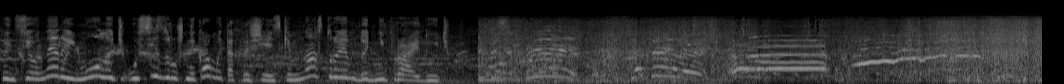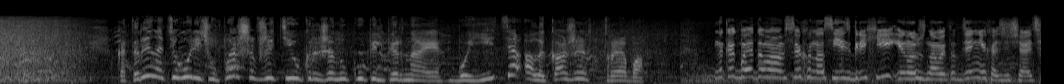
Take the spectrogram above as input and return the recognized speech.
Пенсіонери й молодь усі з рушниками та хрещенським настроєм до Дніпра йдуть. Катерина цьогоріч уперше в житті у крижану купіль пірнає. Боїться, але каже, треба. Ну, как бы, я думаю, у всех у нас есть грехи, и нужно в этот день их очищать.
